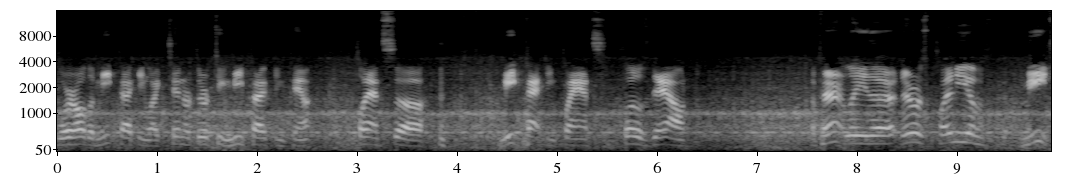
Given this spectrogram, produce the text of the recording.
where all the meat packing, like 10 or 13 meat packing plants, uh, meat packing plants closed down apparently the, there was plenty of meat.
